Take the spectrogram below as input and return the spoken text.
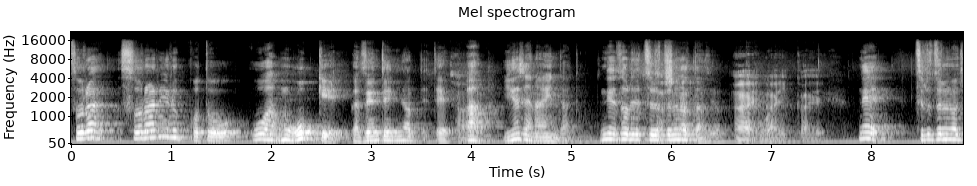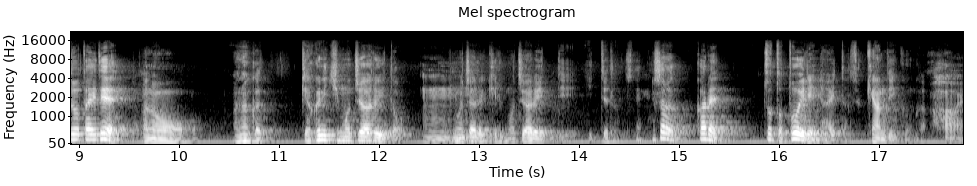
反ら反られることはもう OK が前提になってて、はい、あ嫌じゃないんだと思ってでそれでツルツルになったんですよ。はいはい一回。でツルツルの状態であのなんか逆に気持ち悪いと、うん、気持ち悪い気持ち悪いって言ってたんですね。そしたら彼ちょっとトイレに入ったんですよキャンディー君が、はい、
